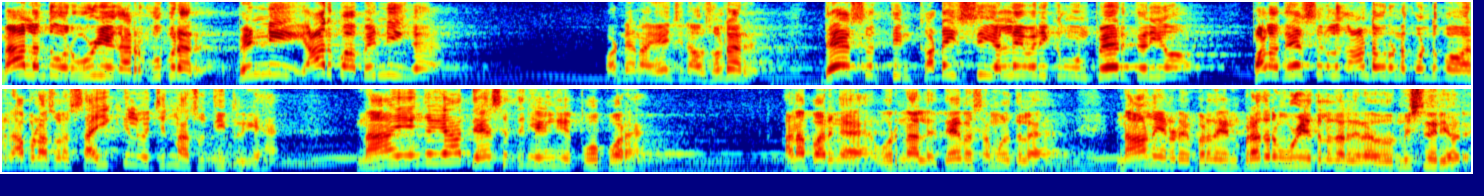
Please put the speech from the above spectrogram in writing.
மேலேருந்து ஒரு ஊழியக்காரர் கூப்பிடுறாரு. பென்னி யாருப்பா பென்னிங்க? உடனே நான் ஏஞ்சி அவர் சொல்றாரு தேசத்தின் கடைசி எல்லை வரைக்கும் உன் பேர் தெரியும். பல தேசங்களுக்கு ஆண்டவர் உன்னை கொண்டு போவார் அப்ப நான் சொல்ல சைக்கிள் வச்சுன்னு நான் சுத்திட்டு இருக்கேன். நான் எங்கயா தேசத்துக்கு எங்க போக போறேன்? ஆனா பாருங்க ஒரு நாள் தேவ சமூகத்துல நானும் என்னுடைய பிரதர் என் பிரதரும் ஊழியத்துல தான் இருக்கிற ஒரு மிஷினரி அவர்.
